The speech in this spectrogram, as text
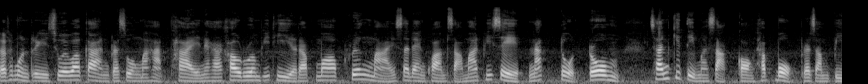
รัฐมนตรีช่วยว่าการกระทรวงมหาดไทยนะคะเข้าร่วมพิธีรับมอบเครื่องหมายแสดงความสามารถพิเศษ นักโดดร่ม ชั้นกิติมศักดิ์กองทัพบบกประจำปี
